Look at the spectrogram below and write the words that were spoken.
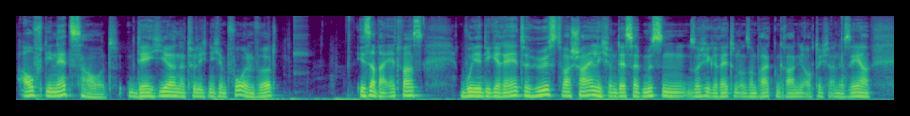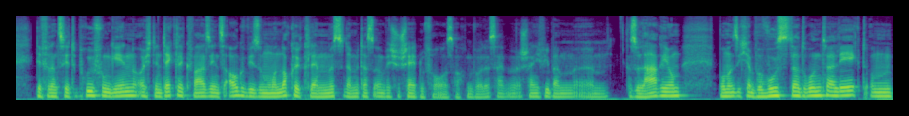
auf die Netzhaut, der hier natürlich nicht empfohlen wird, ist aber etwas, wo ihr die Geräte höchstwahrscheinlich, und deshalb müssen solche Geräte in unseren Breitengraden ja auch durch eine sehr differenzierte Prüfung gehen, euch den Deckel quasi ins Auge wie so ein Monokel klemmen müsste, damit das irgendwelche Schäden verursachen würde. Halt wahrscheinlich wie beim ähm, Solarium, wo man sich ja bewusst darunter legt, um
